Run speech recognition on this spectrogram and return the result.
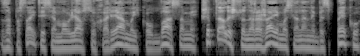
запасайтеся, мовляв, сухарями й ковбасами, шептали, що наражаємося на небезпеку,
